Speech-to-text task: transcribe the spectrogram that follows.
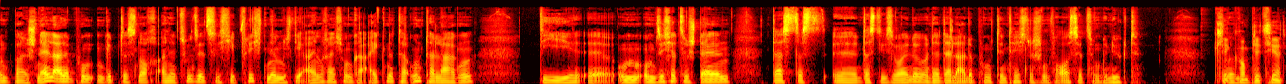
Und bei Schnellladepunkten gibt es noch eine zusätzliche Pflicht, nämlich die Einreichung geeigneter Unterlagen, die, äh, um, um sicherzustellen, dass, das, äh, dass die Säule oder der Ladepunkt den technischen Voraussetzungen genügt. Klingt ähm, kompliziert.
